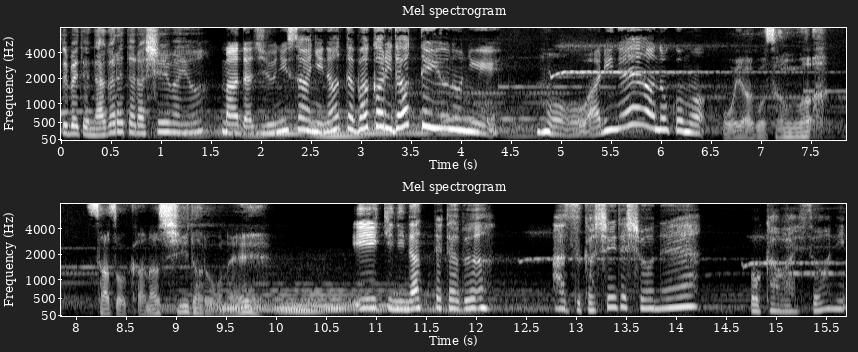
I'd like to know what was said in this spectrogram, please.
全て流れたらしいわよ。まだ12歳になったばかりだっていうのに。もう終わりねあの子も。親御さんはさぞ悲しいだろうね。いい気になってた分恥ずかしいでしょうね。おかわいそうに。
